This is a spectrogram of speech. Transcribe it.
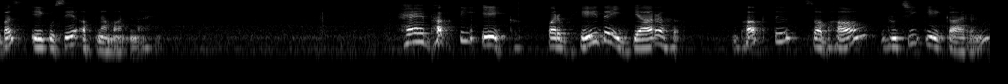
बस एक उसे अपना मानना है। है भक्ति एक, पर भेद ग्यारह। भक्त स्वभाव रुचि के कारण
